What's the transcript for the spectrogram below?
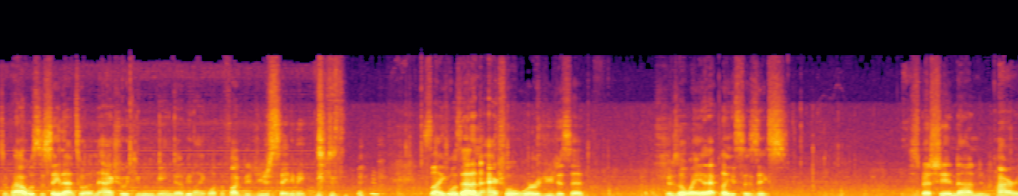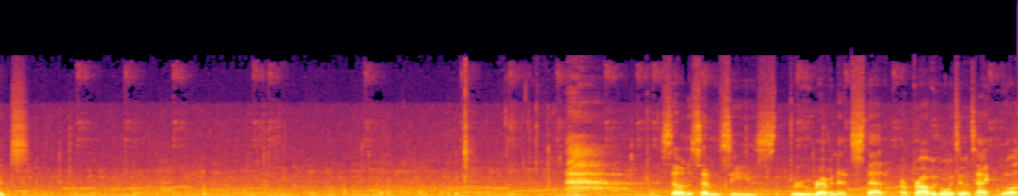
Because if I was to say that to an actual human being, they'd be like, what the fuck did you just say to me? it's like, was that an actual word you just said? There's no way that place exists. Especially not in Pirates. Seven to seven seas through revenants that are probably going to attack, well,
